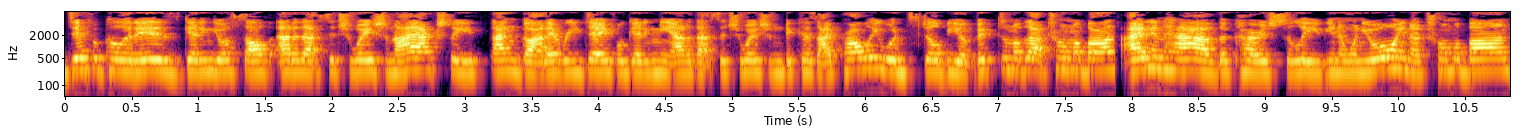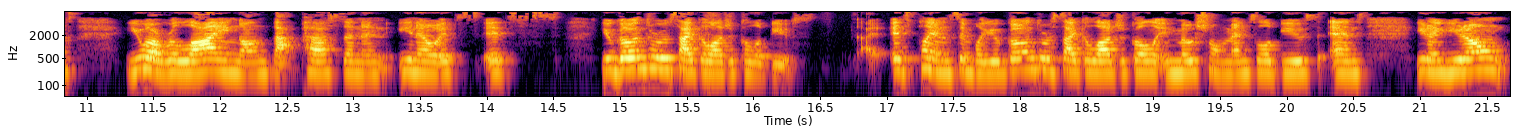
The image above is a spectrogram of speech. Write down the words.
difficult it is getting yourself out of that situation. I actually thank God every day for getting me out of that situation because I probably would still be a victim of that trauma bond. I didn't have the courage to leave. You know, when you're in a trauma bond, you are relying on that person and you know it's it's you're going through psychological abuse. It's plain and simple. You're going through psychological emotional mental abuse and you know you don't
